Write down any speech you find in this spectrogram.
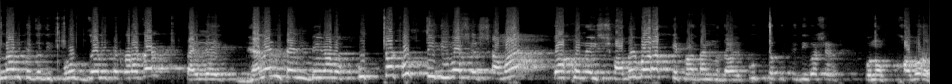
ইমানকে যদি প্রজ্বলিত করা যায়, তাইলে এই ভ্যালেন্টাইন ডে নামক কুত্তাকুত্তি দিবসের সময় তখন এই সবে বরাতকে প্রাধান্য দেওয়া হয় কুত্তাকুত্তি দিবসের কোনো খবরও।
